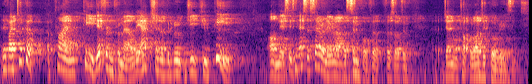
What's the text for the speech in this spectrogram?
And if I took a, a, prime p different from L, the action of the group GQP on this is necessarily rather simple for, for sort of uh, general topological reasons.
